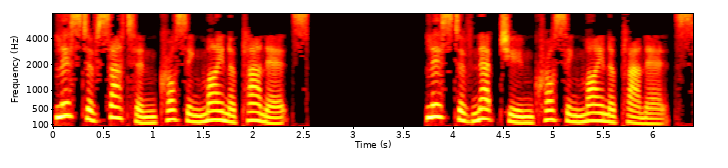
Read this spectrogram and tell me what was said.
List of Saturn crossing minor planets. List of Neptune crossing minor planets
